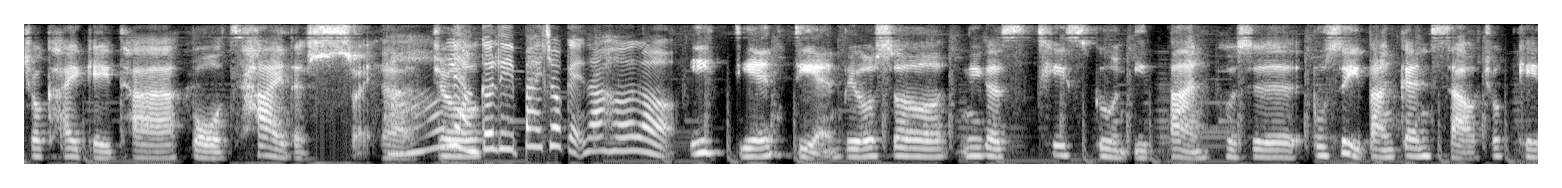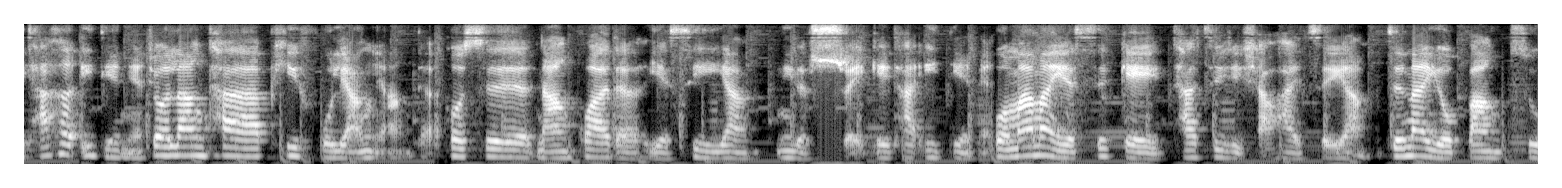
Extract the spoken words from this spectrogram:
就可以给他菠菜的水，啊，就两个礼拜就给他喝了一点点，比如说那个 teaspoon 一半，或是不是一半更少，就给他喝一点点，就让他皮肤凉凉的，或是南瓜的也是一样，那个水给他一点点。我妈妈也是给他自己小孩这样，真的有帮助。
